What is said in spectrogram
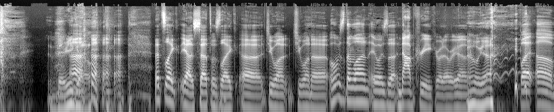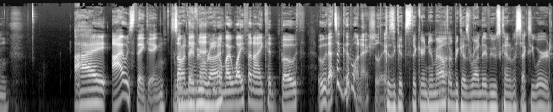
there you go. That's like yeah. Seth was like, uh, "Do you want? Do you want a? What was the one? It was uh, Knob Creek or whatever." Yeah. oh yeah, but um, I I was thinking something Rendezvous that you know my wife and I could both. Ooh, that's a good one actually. because it gets thicker in your mouth, or because rendezvous is kind of a sexy word.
